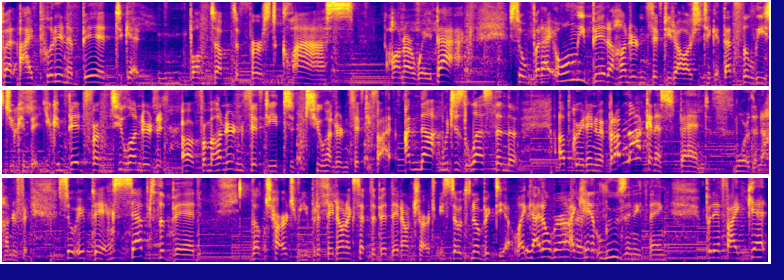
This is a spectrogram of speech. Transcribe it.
but I put in a bid to get bumped up to first class on our way back. So, but I only bid $150 a ticket. That's the least you can bid. You can bid from 200, uh, from 150 to 255. I'm not, which is less than the upgrade anyway. But I'm not going to spend more than 150. So if they accept the bid, they'll charge me. But if they don't accept the bid, they don't charge me. So it's no big deal. Like I don't, I can't lose anything. But if I get,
